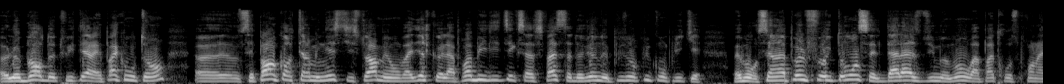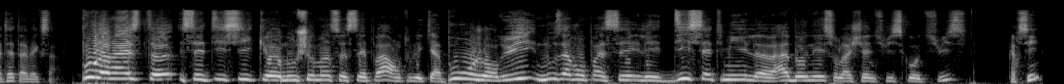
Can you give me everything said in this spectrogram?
Euh, le board de Twitter est pas content. Euh, c'est pas encore terminé cette histoire, mais on va dire que la probabilité que ça se fasse, ça devient de plus en plus compliqué. Mais bon, c'est un peu le feuilleton, c'est le Dallas du moment. On va pas trop se prendre la tête avec ça. Pour le reste, c'est ici que nos chemins se séparent, en tous les cas pour aujourd'hui. Nous avons passé les 17 000 abonnés sur la chaîne Suisse Côte Suisse. Merci.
